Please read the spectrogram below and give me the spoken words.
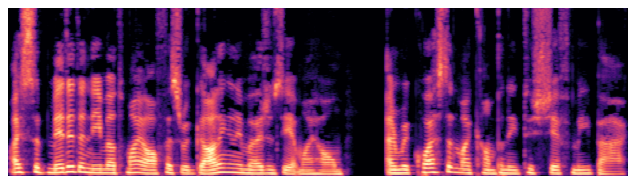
I submitted an email to my office regarding an emergency at my home and requested my company to shift me back.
